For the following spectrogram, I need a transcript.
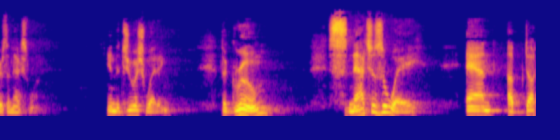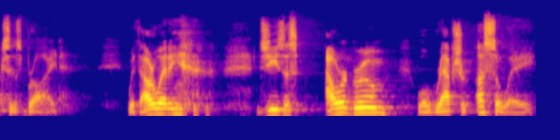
here's the next one. In the Jewish wedding, the groom snatches away and abducts his bride. With our wedding, Jesus, our groom, will rapture us away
